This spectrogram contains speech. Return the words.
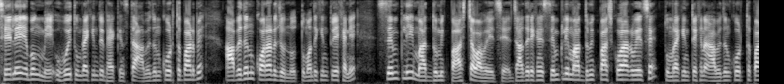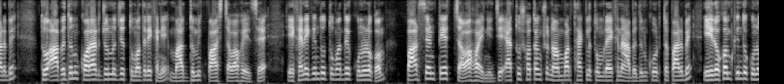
ছেলে এবং মেয়ে, উভয় তোমরা কিন্তু ভ্যাকেন্সিতে আবেদন করতে পারবে। আবেদন করার জন্য তোমাদের কিন্তু এখানে সিম্পলি মাধ্যমিক পাস চাওয়া হয়েছে। যাদের এখানে সিম্পলি মাধ্যমিক পাস করা রয়েছে, তোমরা কিন্তু এখানে আবেদন করতে পারবে। তো আবেদন করার জন্য যে তোমাদের এখানে মাধ্যমিক পাস চাওয়া হয়েছে, এখানে কিন্তু তোমাদের কোনো রকম পার্সেন্টেজ চাওয়া হয়নি যে এত শতাংশ নাম্বার থাকলে তোমরা এখানে আবেদন করতে পারবে। এরকম কিন্তু কোনো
